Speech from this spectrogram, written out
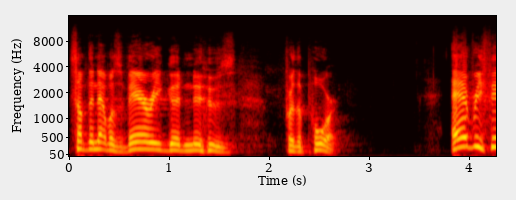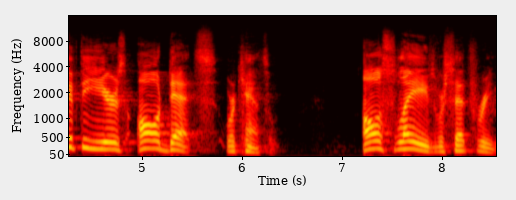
something that was very good news for the poor. Every 50 years, all debts were canceled. All slaves were set free.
